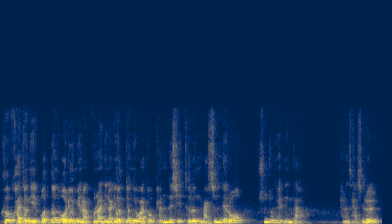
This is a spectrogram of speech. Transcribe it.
그 과정이 어떤 어려움이나 고난이나 역경이 와도 반드시 들은 말씀대로 순종해야 된다 하는 사실을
